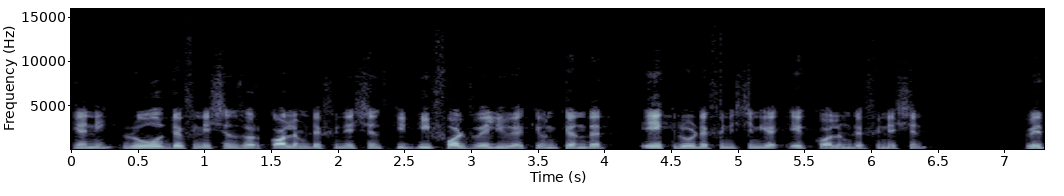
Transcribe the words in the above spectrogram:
یعنی رو ڈیفینیشنز اور کالم ڈیفینیشنز کی ڈیفالٹ ویلیو ہے کہ ان کے اندر ایک رو ڈیفینیشن یا ایک column definition with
